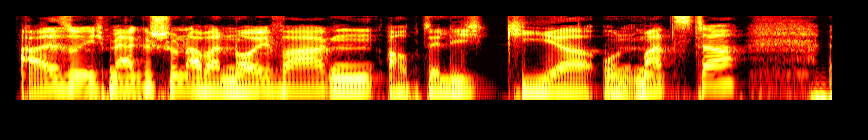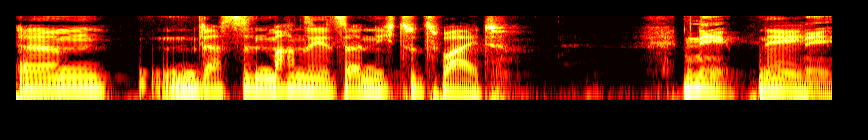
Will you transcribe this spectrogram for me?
Also ich merke schon, aber Neuwagen, hauptsächlich Kia und Mazda, ähm, das sind, machen Sie jetzt nicht zu zweit. Nee, Nee.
